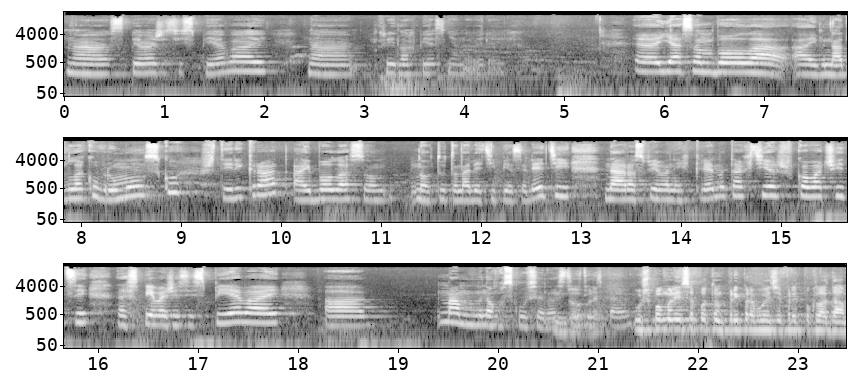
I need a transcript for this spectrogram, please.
Na spievaj, že si spievaj, na krídlach piesne a na videích. E, Ja som bola aj v Nadlaku v Rumunsku štyrikrát, aj bola som, no tuto na Leti piese Leti, na rozpievaných klenotách tiež v Kovačici, na Spievaj, že si spievaj a mám mnoho skúseností Dobre. Už pomaly sa potom pripravujete, predpokladám,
